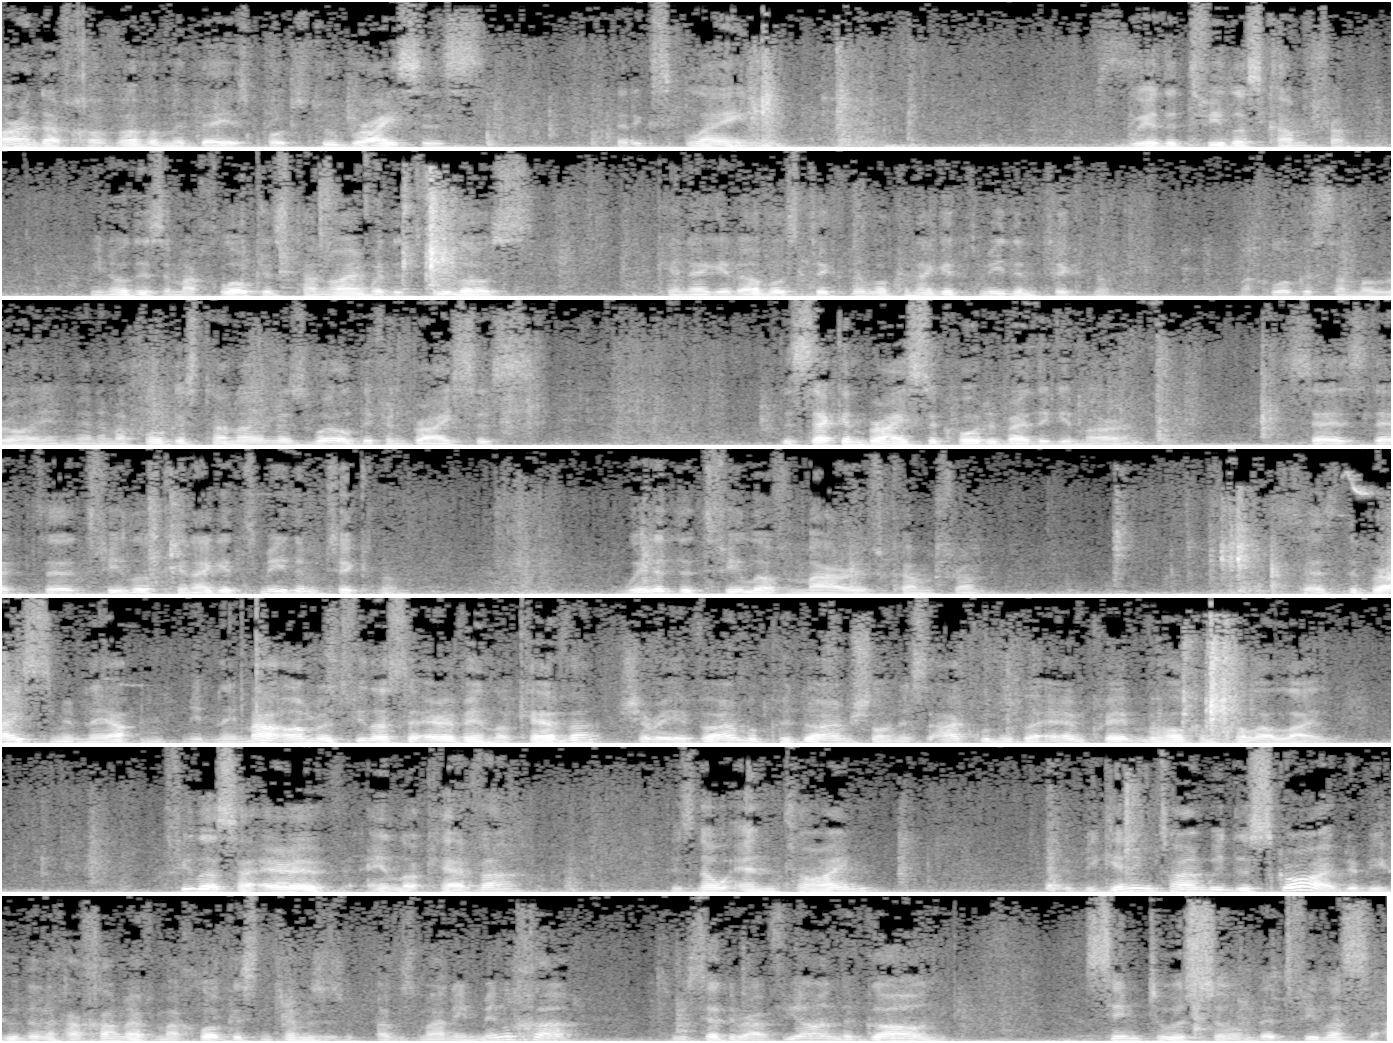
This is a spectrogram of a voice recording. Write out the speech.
Gemara and Chavava Mebeis quotes two brises that explain where the tefillos come from. We know there's a machlokas tanoim where the tefillos keneged avos tiknum or can I keneged tmidim tiknum. Machlokas samaroim and a machlokas tanoim as well, different brises. The second brisa quoted by the Gemara says that uh, tefillos keneged tmidim tiknum. Where did the tefillah of Mariv come from? Says the Mibnei Lokeva, Kreven V'Holchem Kol Lokeva, there's no end time. The beginning time we described, Rabbi Yehuda and Chacham have machlokas in terms of Zmani Mincha. So we said the Rav and the Gaon seem to assume that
